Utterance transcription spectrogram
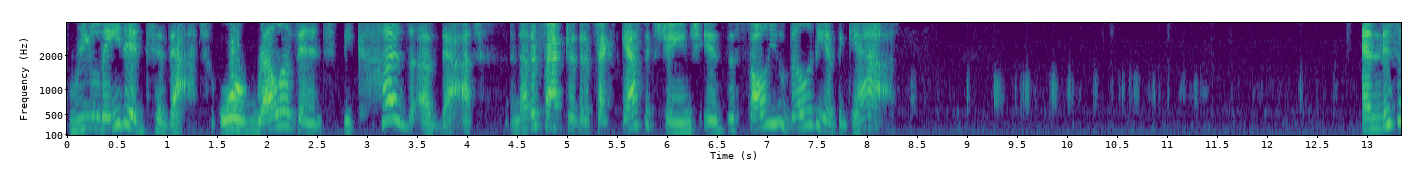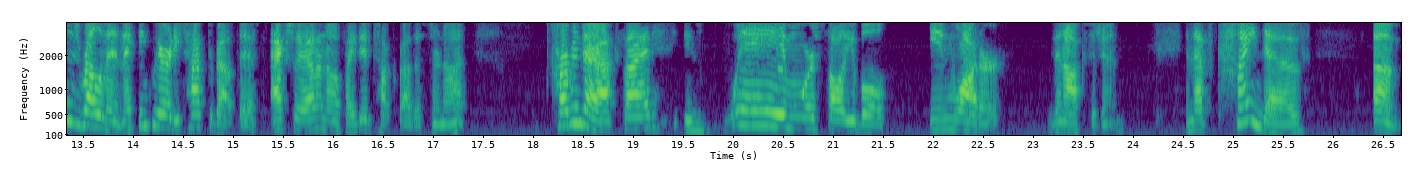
Related to that or relevant because of that, another factor that affects gas exchange is the solubility of the gas. And this is relevant, and I think we already talked about this. Actually, I don't know if I did talk about this or not. Carbon dioxide is way more soluble in water than oxygen. And that's kind of, um,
